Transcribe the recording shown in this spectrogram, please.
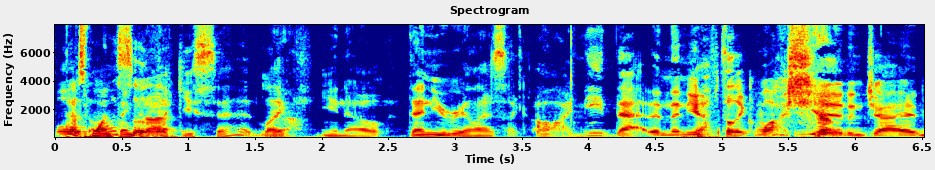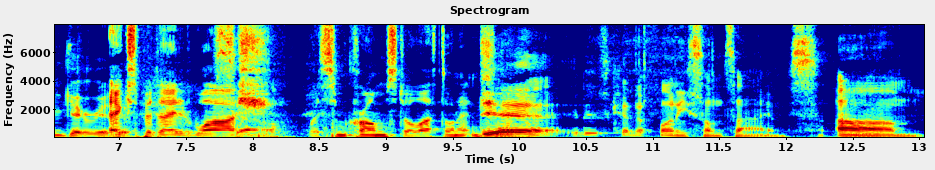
Well, that's one also, thing that like I, you said, like Yeah. you know, then you realize like, oh, I need that, and then you have to like wash Yep. it and dry it and get rid of it. expedited wash So. with some crumbs still left on it and shit. Yeah, it is kind of funny sometimes. Um,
